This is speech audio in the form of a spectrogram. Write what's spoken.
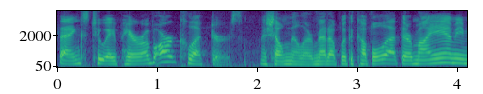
thanks to a pair of art collectors. Michelle Miller met up with a couple at their Miami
